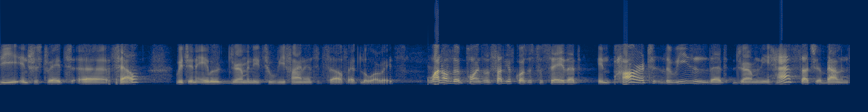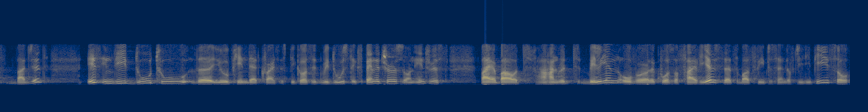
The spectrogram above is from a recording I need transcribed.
the interest rate uh, fell, which enabled Germany to refinance itself at lower rates. One of the points of the study, of course, is to say that in part the reason that Germany has such a balanced budget is indeed due to the European debt crisis because it reduced expenditures on interest by about 100 billion over the course of five years. That's about 3% of GDP. So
